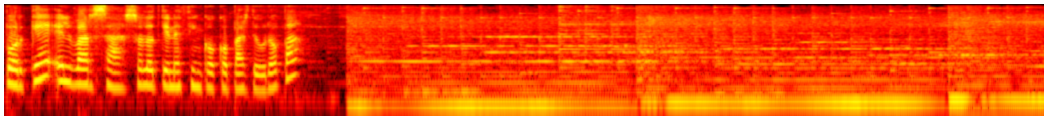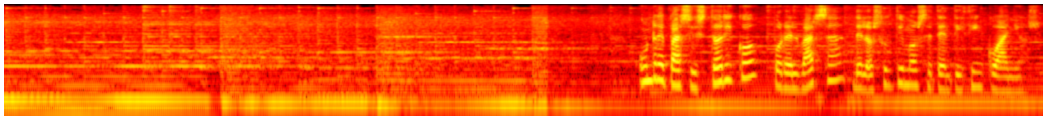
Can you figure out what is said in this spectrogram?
¿Por qué el Barça solo tiene cinco Copas de Europa? Un repaso histórico por el Barça de los últimos 75 años.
